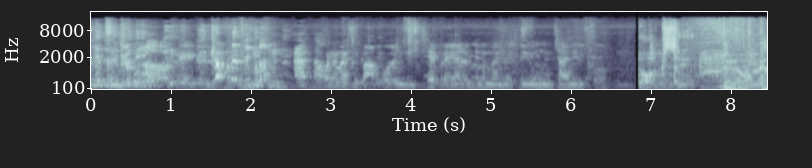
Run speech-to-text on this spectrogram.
Oo, okay. At ako naman si Papol. Siyempre, alam niyo naman, ito yung channel ko. Nauna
